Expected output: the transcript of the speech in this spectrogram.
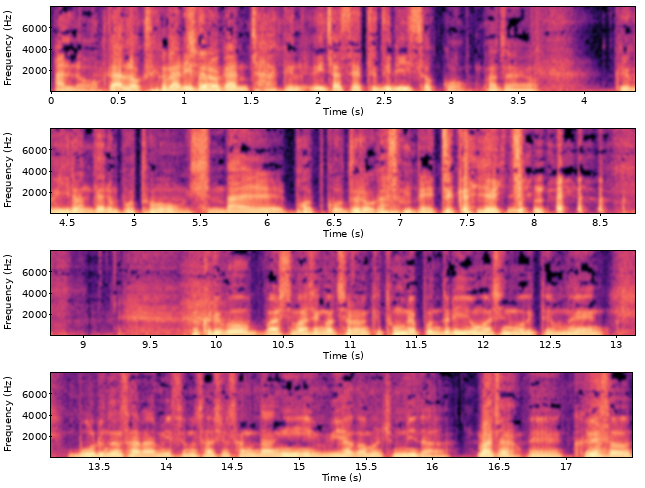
알록달록 색깔이 그렇죠. 들어간 작은 의자 세트들이 있었고 맞아요. 그리고 이런 데는 보통 신발 벗고 들어가서 매트 깔려 있잖아요. 그리고 말씀하신 것처럼 이렇게 동네 분들이 이용하시는 거기 때문에 모르는 사람이 있으면 사실 상당히 위화감을 줍니다. 맞아요. 네, 그래서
